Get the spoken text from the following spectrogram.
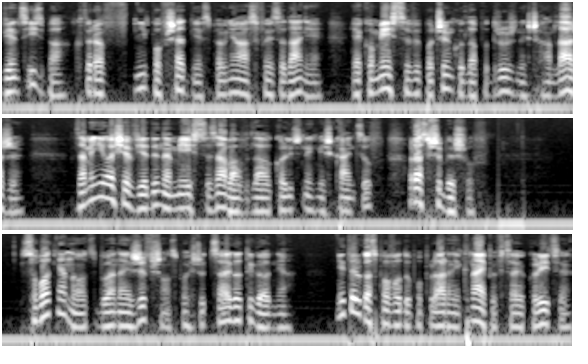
więc izba, która w dni powszednie spełniała swoje zadanie jako miejsce wypoczynku dla podróżnych czy handlarzy, zamieniła się w jedyne miejsce zabaw dla okolicznych mieszkańców oraz przybyszów. Sobotnia noc była najżywszą spośród całego tygodnia, nie tylko z powodu popularnej knajpy w całej okolicy.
